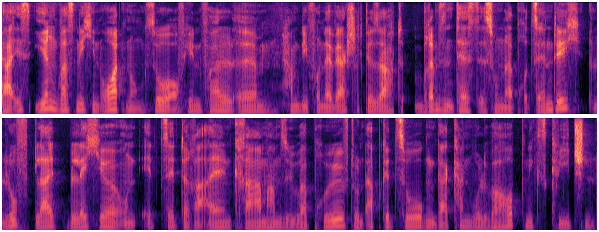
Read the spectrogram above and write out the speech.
da ist irgendwas nicht in Ordnung. So, auf jeden Fall ähm, haben die von der Werkstatt gesagt, Bremsentest ist hundertprozentig, Luftleitbleche und etc. allen Kram haben sie überprüft und abgezogen, da kann wohl überhaupt nichts quietschen.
